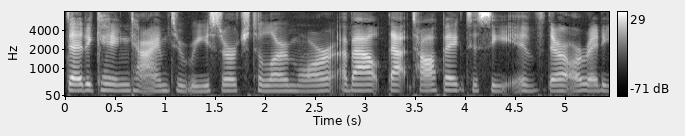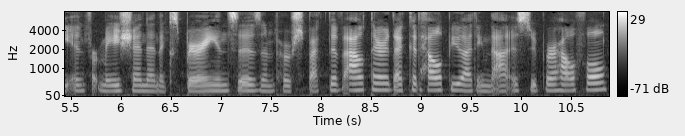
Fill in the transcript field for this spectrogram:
dedicating time to research to learn more about that topic to see if there are already information and experiences and perspective out there that could help you. I think that is super helpful.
